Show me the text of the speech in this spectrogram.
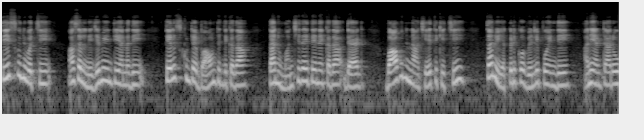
తీసుకుని వచ్చి అసలు నిజమేంటి అన్నది తెలుసుకుంటే బాగుంటుంది కదా. తను మంచిదైతేనే కదా డాడ్. బాబుని నా చేతికిచ్చి తను ఎక్కడికో వెళ్ళిపోయింది అని అంటారు.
